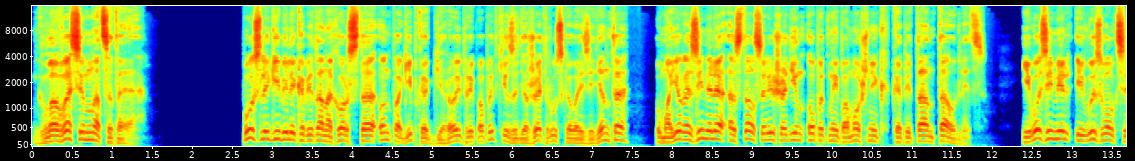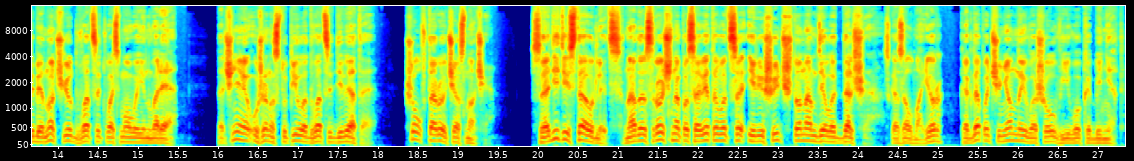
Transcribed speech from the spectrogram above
Глава 17. После гибели капитана Хорста он погиб как герой при попытке задержать русского резидента. У майора Зимеля остался лишь один опытный помощник, капитан Таудлиц. Его Зимель и вызвал к себе ночью 28 января. Точнее, уже наступило 29 Шел второй час ночи. «Садитесь, Таудлиц, надо срочно посоветоваться и решить, что нам делать дальше», сказал майор, когда подчиненный вошел в его кабинет.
